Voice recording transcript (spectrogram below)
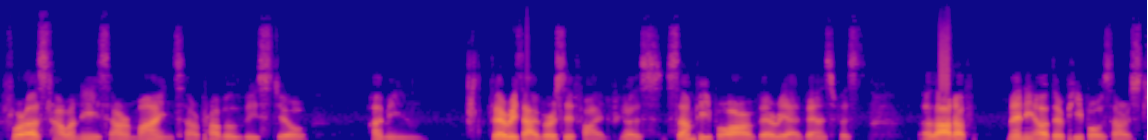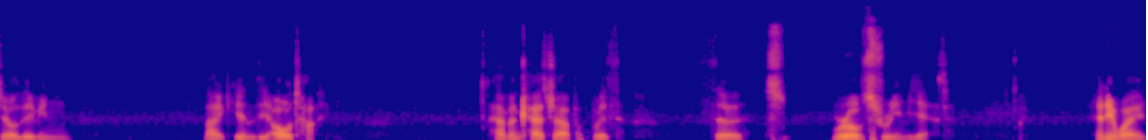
for us Taiwanese, our minds are probably still, I mean, very diversified because some people are very advanced, but a lot of many other peoples are still living like in the old time. Haven't catch up with the world stream yet. Anyway,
